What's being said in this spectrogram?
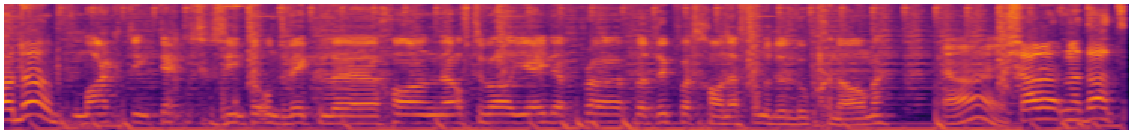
Oh, dope. Marketing technisch gezien te ontwikkelen. Gewoon, oftewel, je hele pro- product wordt gewoon even onder de loep genomen. Ja, Shout-out naar dat.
